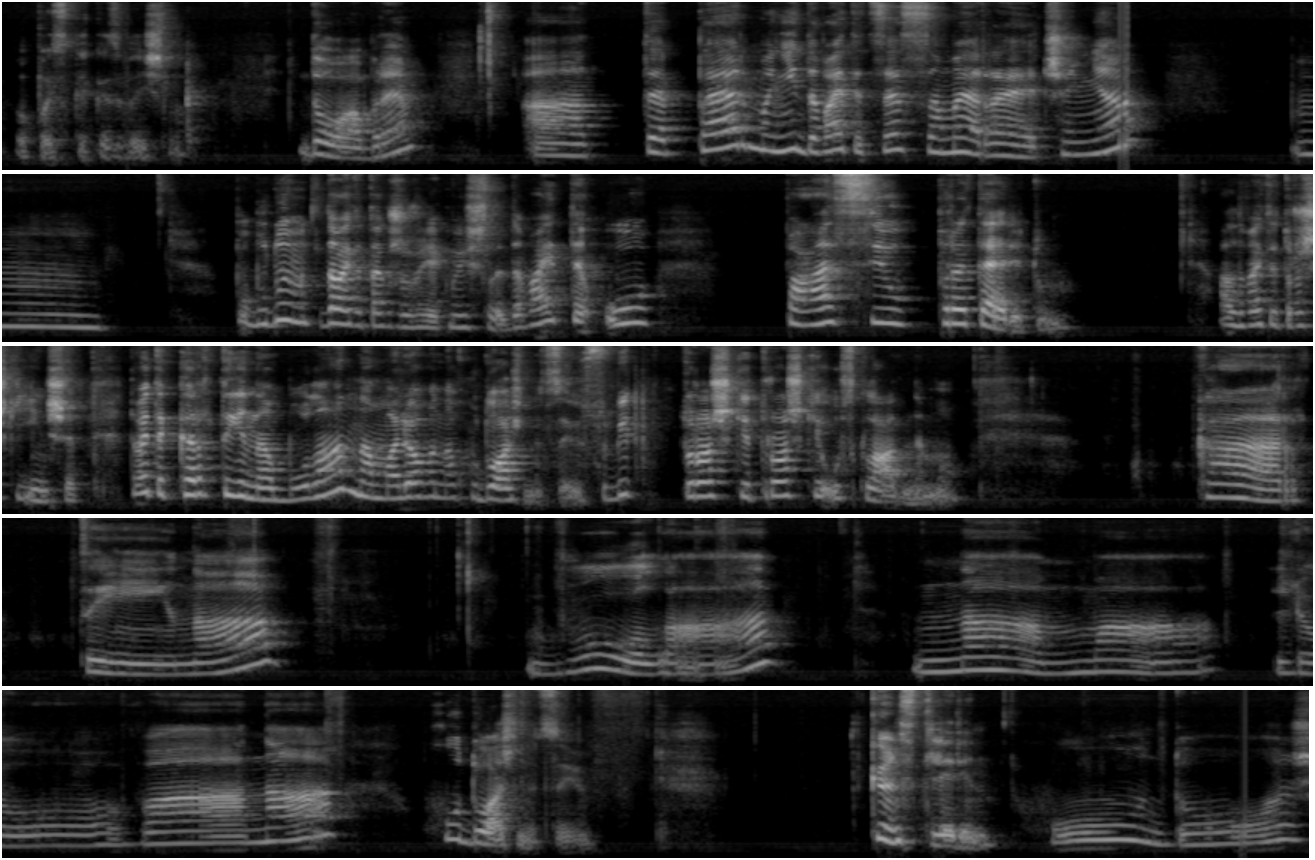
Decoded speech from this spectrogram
описка якась вийшла. Добре. А тепер мені давайте це саме речення. Побудуємо, давайте так як ми йшли. Давайте у пасів претерітум. Але давайте трошки інше. Давайте картина була намальована художницею. Собі трошки-трошки ускладнимо. Картина була намальована художницею. Кюнстлерін. Художницею.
